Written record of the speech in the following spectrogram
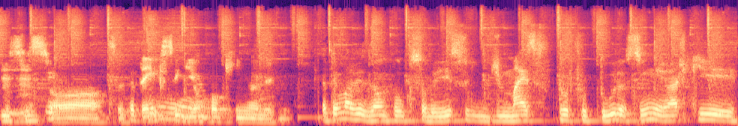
Você uhum. só você tem tenho, que seguir um pouquinho ali. Eu tenho uma visão um pouco sobre isso, de mais pro futuro, assim. Eu acho que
